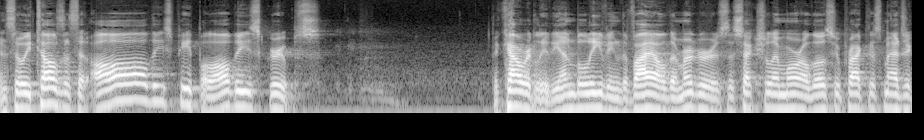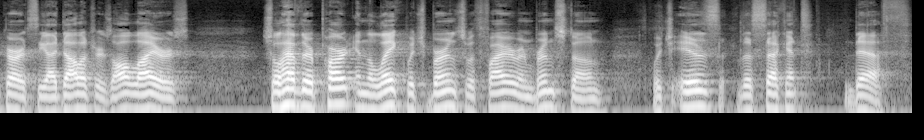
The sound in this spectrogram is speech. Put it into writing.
And so he tells us that all these people, all these groups, the cowardly, the unbelieving, the vile, the murderers, the sexually immoral, those who practice magic arts, the idolaters, all liars, shall have their part in the lake which burns with fire and brimstone, which is the second death.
